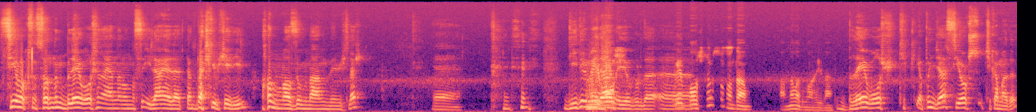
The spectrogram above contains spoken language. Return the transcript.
Seahawks'un sonunun Blair Walsh'un ayağından olması ilahi ederekten başka bir şey değil. Almamazdı bunu anı demişler. Ee, giydirmeye devam ediyor burada. Ee, Blair Walsh'un sonunda Anlamadım orayı ben. Blair Walsh kick yapınca Seahawks çıkamadı.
